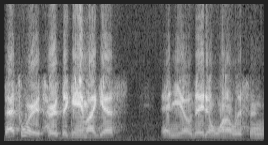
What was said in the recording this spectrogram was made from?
that's where it's hurt the game, I guess. And you know, they don't want to listen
